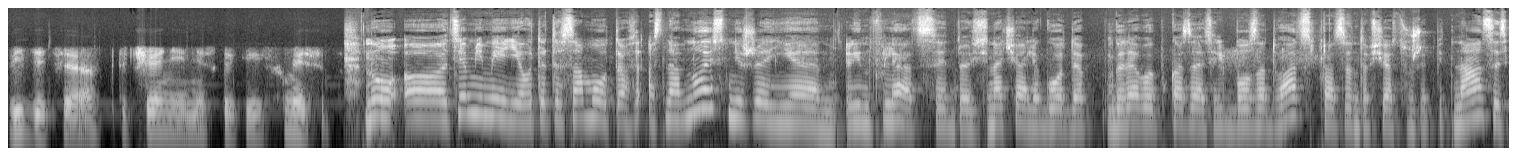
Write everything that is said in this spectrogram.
видеть э, в течение нескольких месяцев. Но, э, тем не менее, вот это само основное снижение инфляции, то есть в начале года годовой показатель был за 20%, сейчас уже 15%.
